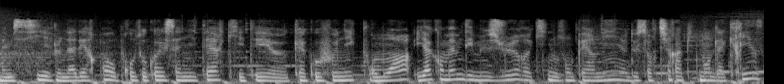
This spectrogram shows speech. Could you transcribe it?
Même si je n'adhère pas au protocole sanitaire qui était euh, cacophonique pour moi, il y a quand même des mesures qui nous ont permis de sortir rapidement de la crise,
